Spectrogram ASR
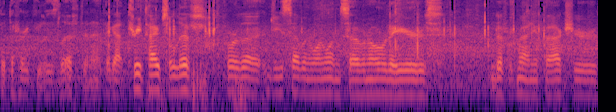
Got the Hercules lift in it. They got three types of lifts for the G7117 over the years, different manufacturers.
